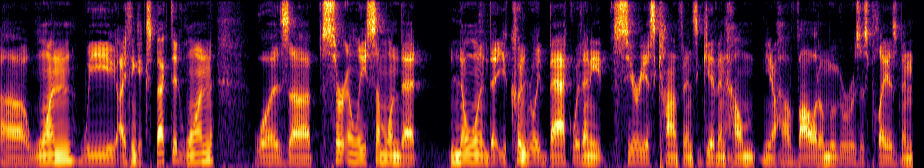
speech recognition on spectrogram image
Uh, one we, I think, expected. One was uh, certainly someone that no one that you couldn't really back with any serious confidence, given how you know how volatile Muguruza's play has been.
